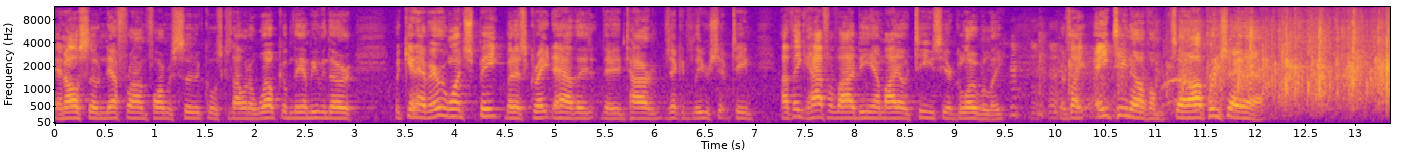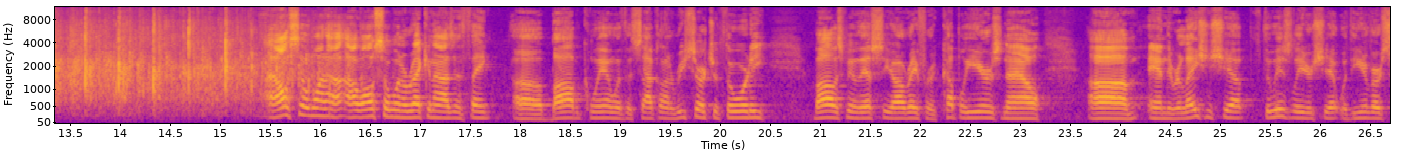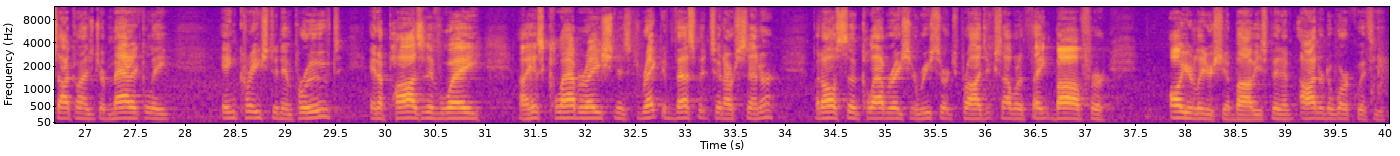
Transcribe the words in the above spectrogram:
and also Nephron Pharmaceuticals, because I want to welcome them, even though we can't have everyone speak, but it's great to have the, the entire executive leadership team. I think half of IBM IoTs here globally. There's like 18 of them, so I appreciate that. I also want to I also want to recognize and thank uh, Bob Quinn with the South Carolina Research Authority. Bob has been with SCRA for a couple years now, um, and the relationship through his leadership with the University of South Carolina has dramatically increased and improved in a positive way. Uh, his collaboration is direct investments in our center, but also collaboration research projects. I want to thank Bob for all your leadership, Bob. It's been an honor to work with you.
